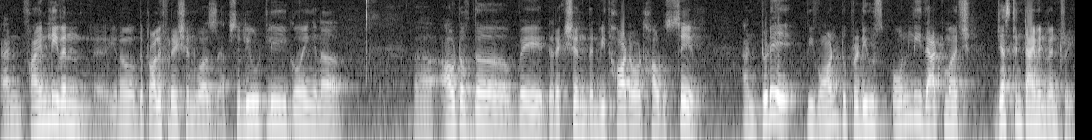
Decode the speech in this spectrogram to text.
And finally when uh, you know the proliferation was absolutely going in a uh, out of the way direction then we thought about how to save. And today we want to produce only that much just in time inventory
